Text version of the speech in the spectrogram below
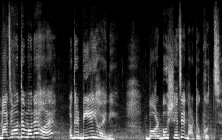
মাঝে মধ্যে মনে হয় ওদের বিয়েই হয়নি। বর্ব সেজে নাটক করছে।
